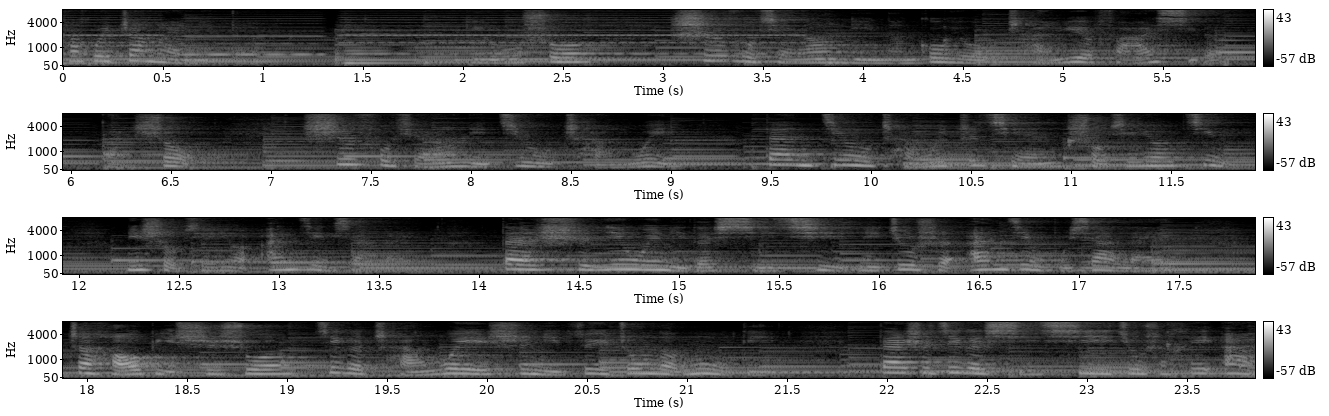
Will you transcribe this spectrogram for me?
它会障碍你的。比如说，师傅想让你能够有禅悦法喜的感受，师傅想让你进入禅位，但进入禅位之前，首先要静。你首先要安静下来，但是因为你的习气，你就是安静不下来。这好比是说，这个禅位是你最终的目的，但是这个习气就是黑暗。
